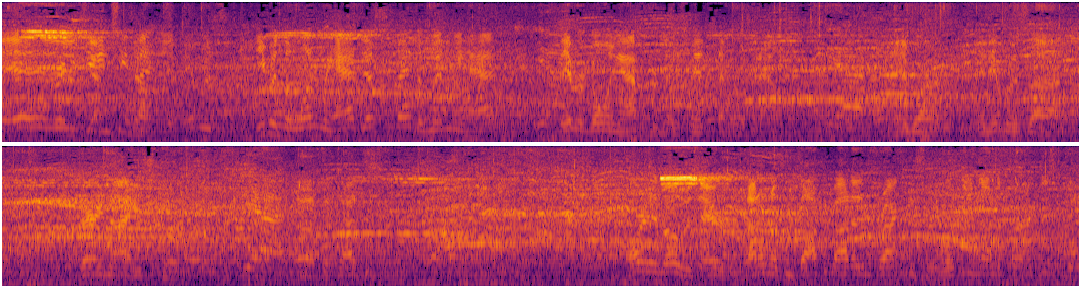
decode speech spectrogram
Yeah, We're yeah, doing too no, much. It, it was even the one we had yesterday, the win we had. Yeah. They were going after those hits that would have been out. Yeah. They were, and it was uh, very nice. But Yeah. uh, but that's our mo is errors. I don't know if we talked about it in practice or working on the practice, but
